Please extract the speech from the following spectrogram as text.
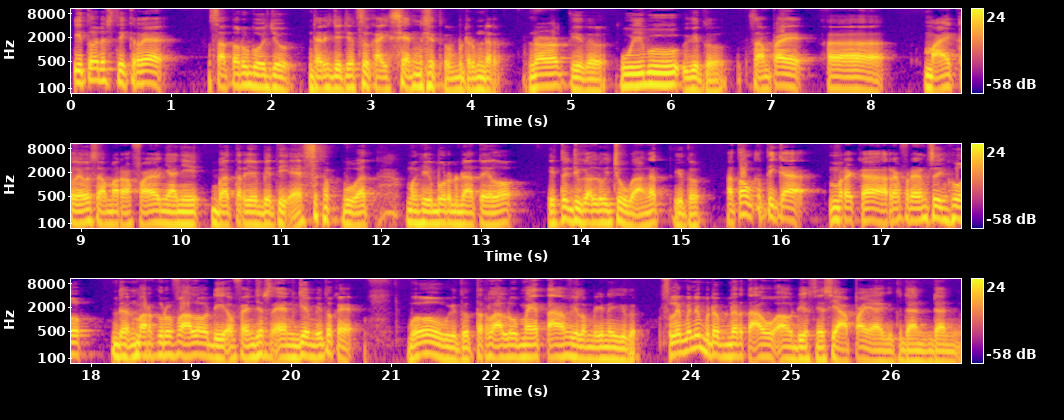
itu ada stikernya Satoru Gojo dari Jujutsu Kaisen gitu, bener-bener nerd gitu, wibu gitu. Sampai uh, Mike, Leo sama Rafael nyanyi Butternya BTS buat menghibur Donatello. Itu juga lucu banget gitu. Atau ketika mereka referencing Hulk dan Mark Ruffalo di Avengers Endgame itu kayak wow gitu. Terlalu meta film ini gitu. Film ini benar-benar tahu audiensnya siapa ya gitu. Dan dan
